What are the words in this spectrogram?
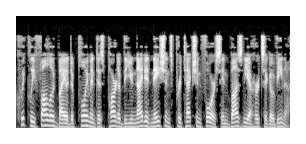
quickly followed by a deployment as part of the United Nations Protection Force in Bosnia-Herzegovina.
